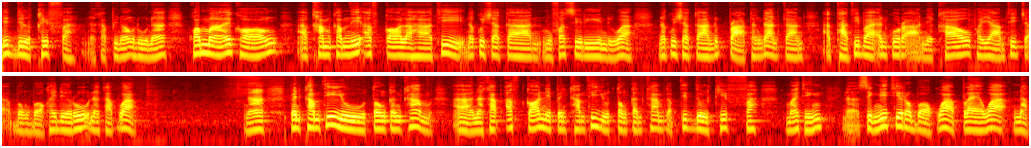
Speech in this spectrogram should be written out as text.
ดิดดิลคิฟฟะนะครับพี่น้องดูนะ ความหมายของอคำคำนี้อัสกอลาฮาที่นักวิชาการมุฟัสซิรีน หรือว่านักวิชาการหรือปราชญ์ทางด้านการอธิบายอันกุรอานเนี่ยเขาพยายามที่จะบ่งบอกให้ได้รู้นะครับว่า นะเป็นคำที่อยู่ตรงกันข้ามนะครับอัฟกอนเนี่ยเป็นคำที่อยู่ตรงกันข้ามกับทิดดุลคิฟฟะหมายถึงนะสิ่งนี้ที่เราบอกว่าแปลว่าหนัก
